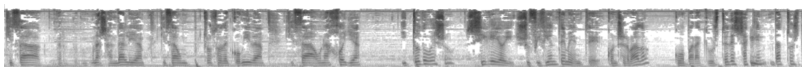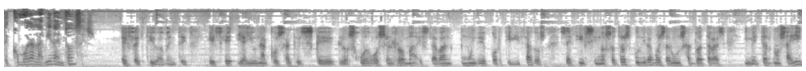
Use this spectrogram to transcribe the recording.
quizá una sandalia, quizá un trozo de comida, quizá una joya. Y todo eso sigue hoy suficientemente conservado como para que ustedes saquen mm. datos de cómo era la vida entonces. Efectivamente. Es que, y hay una cosa que es que los juegos en Roma estaban muy deportivizados. Es decir, si nosotros pudiéramos dar un salto atrás y meternos ahí,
